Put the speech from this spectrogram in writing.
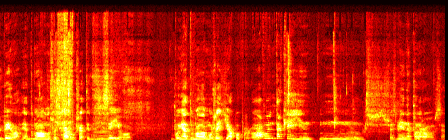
купила. Я думала, воно щось хороше, ти з'їси його. Бо я думала, може, я попро... А він такий. м, Ну. Щось мені не понравився.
